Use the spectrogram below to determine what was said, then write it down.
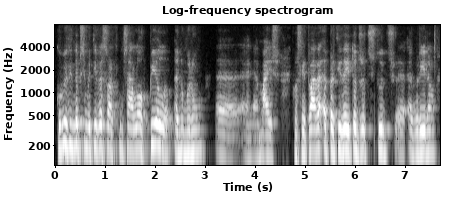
como eu ainda por cima tive a sorte de começar logo pelo a número um, a, a mais conceituada, a partir daí todos os outros estúdios abriram uh,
